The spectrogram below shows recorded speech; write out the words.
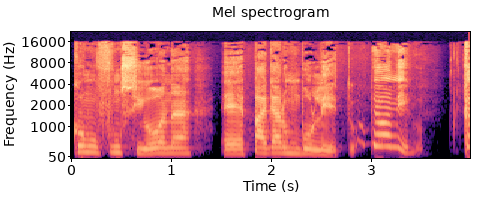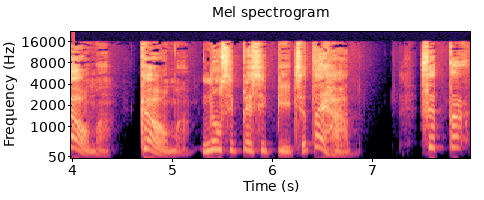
como funciona é, pagar um boleto? Meu amigo, calma, calma, não se precipite, você está errado. Você está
